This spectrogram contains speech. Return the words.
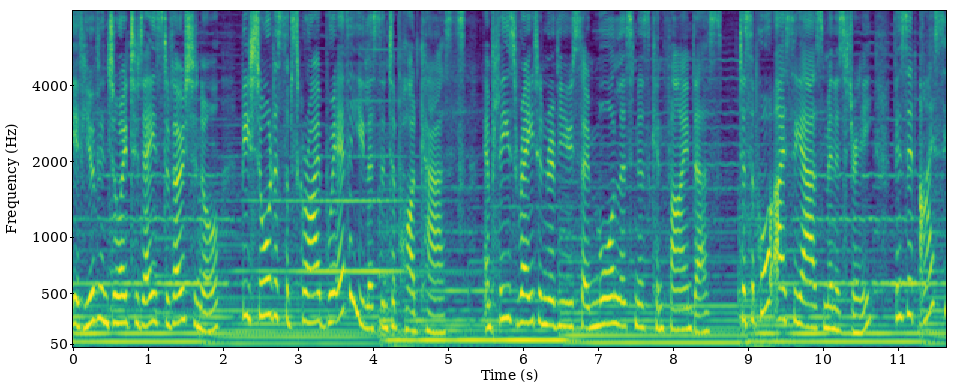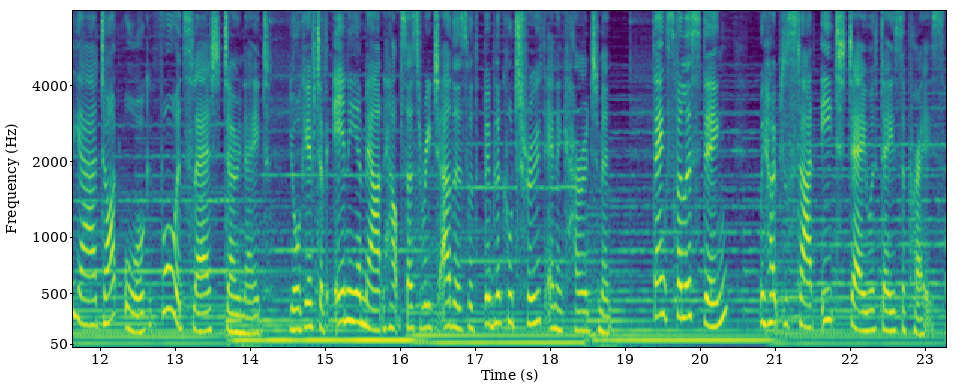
If you've enjoyed today's devotional, be sure to subscribe wherever you listen to podcasts and please rate and review so more listeners can find us. To support ICR's ministry, visit icr.org forward slash donate. Your gift of any amount helps us reach others with biblical truth and encouragement. Thanks for listening. We hope you'll start each day with days of praise.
